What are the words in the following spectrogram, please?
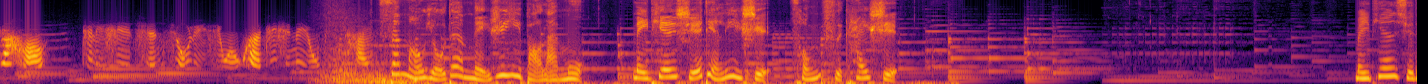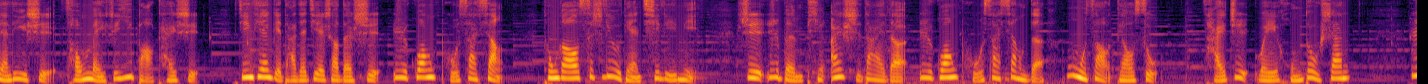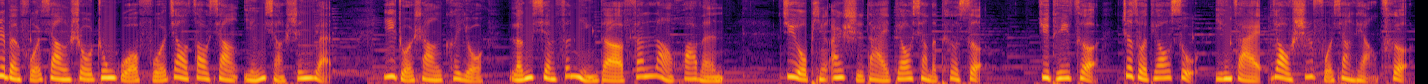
家好，这里是全球旅行文化知识内容平台三毛游的每日一宝栏目，每天学点历史，从此开始。每天学点历史，从每日一宝开始。今天给大家介绍的是日光菩萨像，通高四十六点七厘米，是日本平安时代的日光菩萨像的木造雕塑，材质为红豆杉。日本佛像受中国佛教造像影响深远，衣着上刻有棱线分明的翻浪花纹，具有平安时代雕像的特色。据推测，这座雕塑应在药师佛像两侧，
